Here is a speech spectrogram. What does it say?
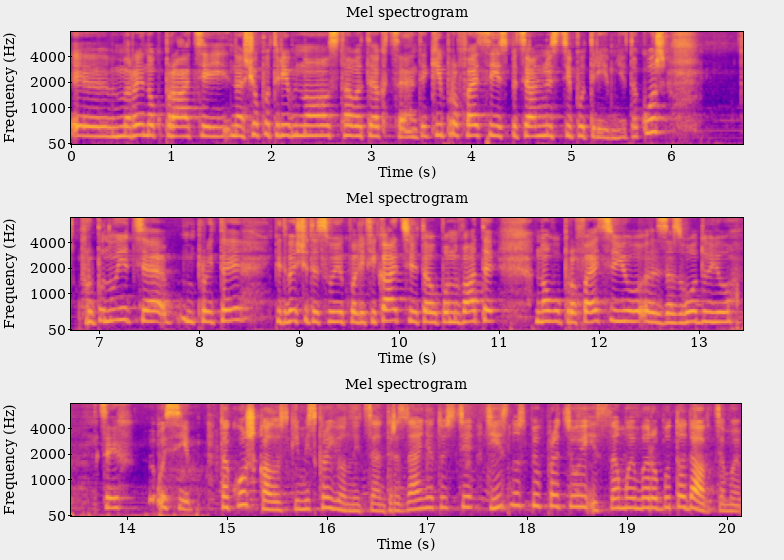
е, ринок праці, на що потрібно ставити акцент, які професії, спеціальності потрібні. Також пропонується пройти, підвищити свою кваліфікацію та опанувати нову професію е, за згодою цих осіб. Також Калузький міськрайонний центр зайнятості тісно співпрацює із самими роботодавцями,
